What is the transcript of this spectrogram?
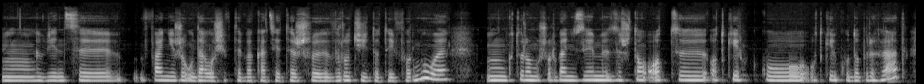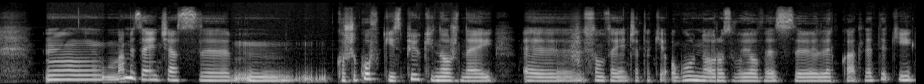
Mm, więc fajnie, że udało się w te wakacje też wrócić do tej formuły, mm, którą już organizujemy zresztą od, od, kilku, od kilku dobrych lat. Mm, mamy zajęcia z koszykówki, z piłki nożnej, są zajęcia takie ogólnorozwojowe z lekkoatletyki.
